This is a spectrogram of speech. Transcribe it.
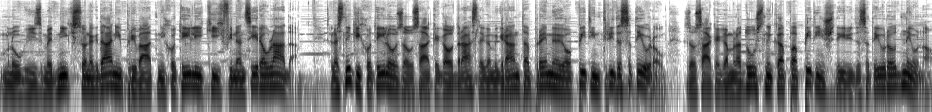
Mnogi izmed njih so nekdani privatni hoteli, ki jih financira vlada. Lastniki hotelov za vsakega odraslega migranta prejmejo 35 evrov, za vsakega mladostnika pa 45 evrov dnevno.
